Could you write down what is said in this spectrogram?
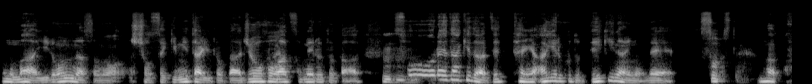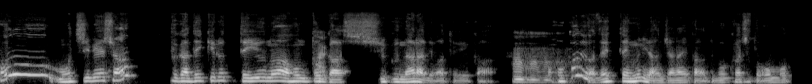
このまあ、いろんなその書籍見たりとか、情報を集めるとか、うんうんそれだけでは絶対に上げることできないので、そうですね。まあ、このモチベーションアップができるっていうのは、本当はい合宿ならではというか、うんうんうん他では絶対無理なんじゃないかなと僕はちょっと思っ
